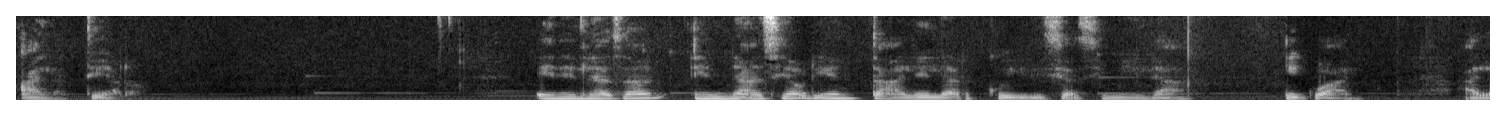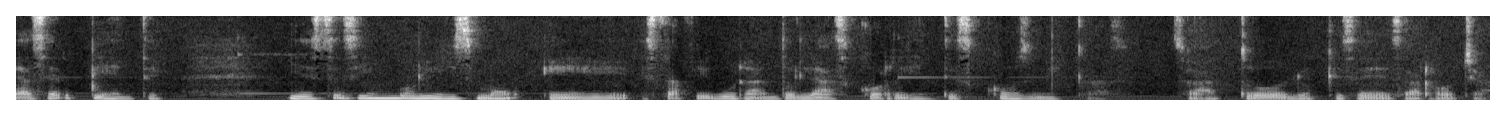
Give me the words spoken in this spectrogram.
a la tierra. En, el en Asia Oriental el arco iris se asimila igual a la serpiente y este simbolismo eh, está figurando las corrientes cósmicas, o sea, todo lo que se desarrolla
